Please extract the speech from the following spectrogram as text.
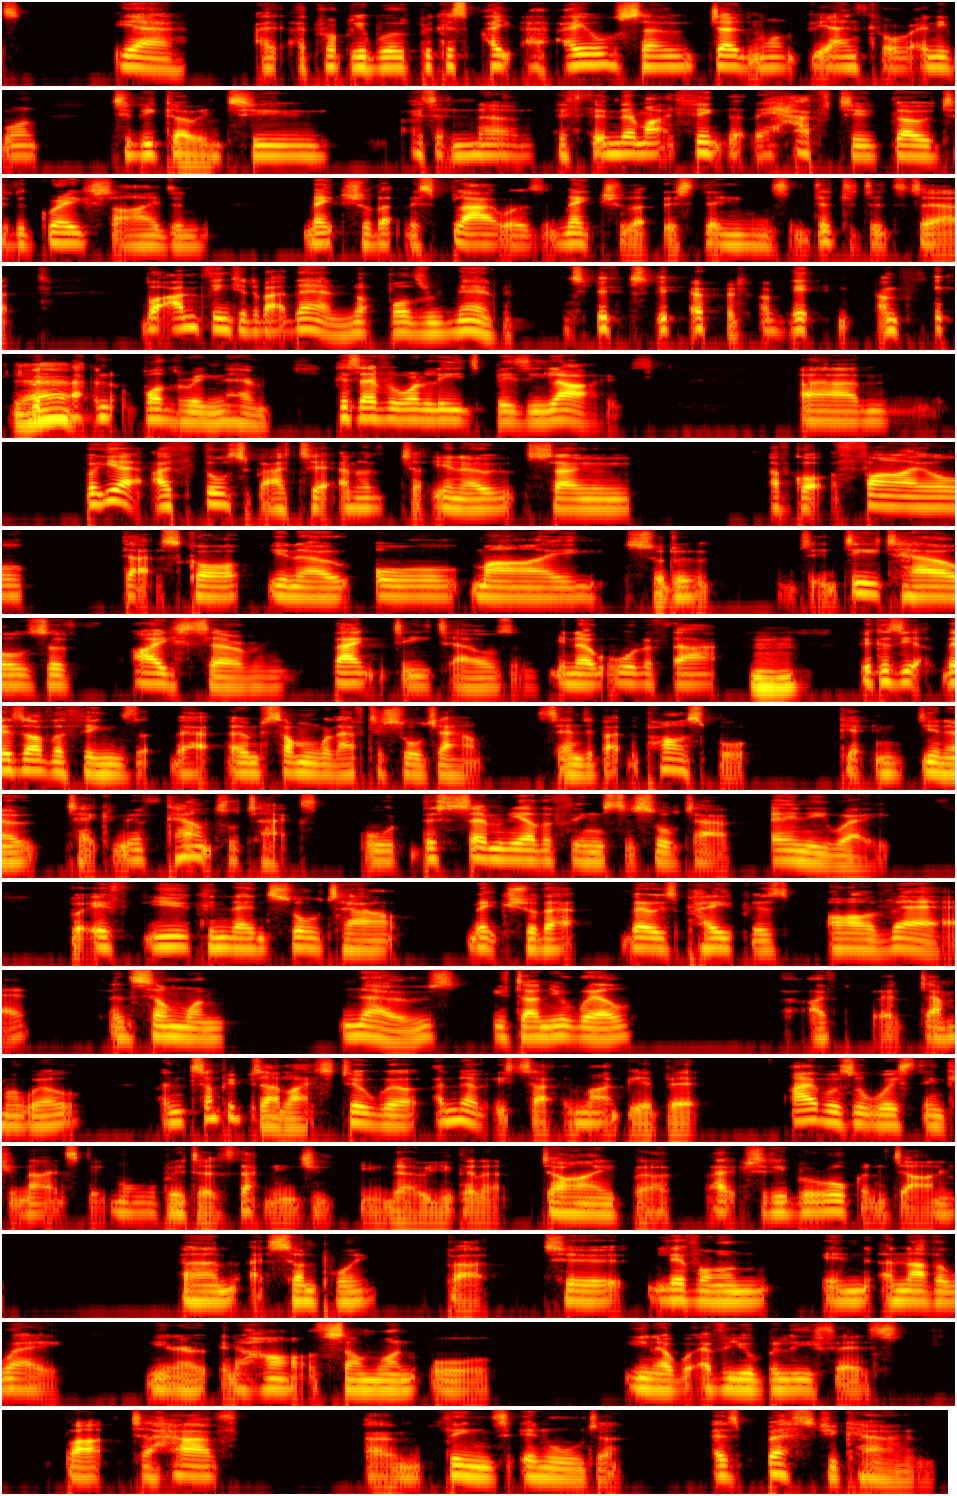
yeah, I, I, probably would because I, I also don't want Bianca or anyone to be going to, I don't know, if they, they might think that they have to go to the graveside and make sure that there's flowers and make sure that there's things and da da da da. But I'm thinking about them, not bothering them. you know I mean? I'm thinking yeah. about not bothering them because everyone leads busy lives. Um, but yeah, I've thought about it, and I've you know, so I've got a file that's got you know all my sort of d- details of ISA and bank details, and you know all of that. Mm-hmm. Because yeah, there's other things that, that um, someone will have to sort out, sending back the passport, getting you know taking me off council tax, or there's so many other things to sort out anyway. But if you can then sort out, make sure that those papers are there and someone knows you've done your will. I've done my will. And some people don't like to do will. I know it's, it might be a bit, I was always thinking that it's a bit morbid as that means you, you know you're going to die, but actually we're all going to die um, at some point. But to live on in another way, you know, in the heart of someone or, you know, whatever your belief is, but to have um, things in order as best you can,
